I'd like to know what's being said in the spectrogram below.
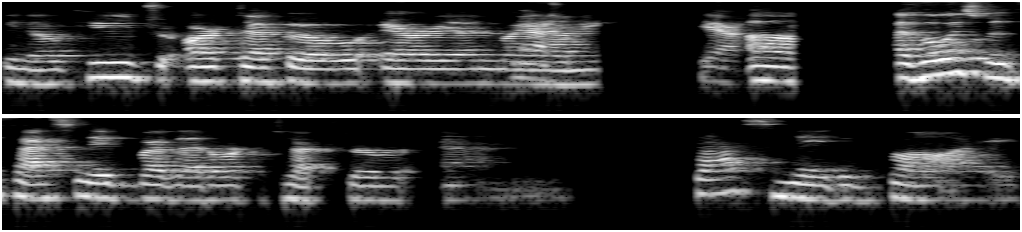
you know, huge Art Deco area in Miami. Yeah. Um, I've always been fascinated by that architecture and fascinated by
